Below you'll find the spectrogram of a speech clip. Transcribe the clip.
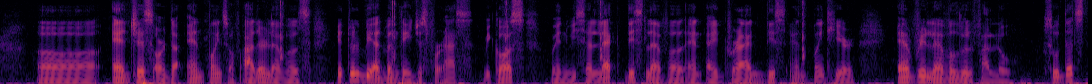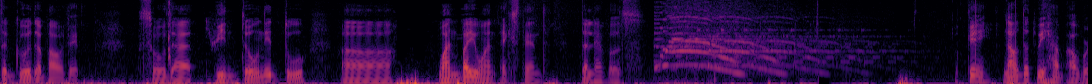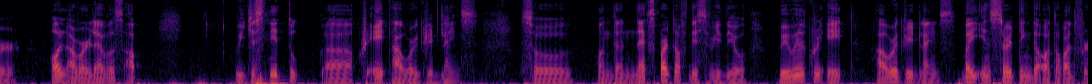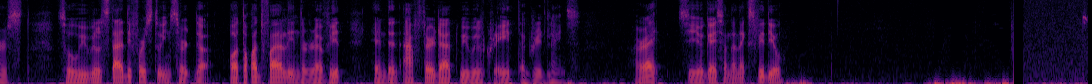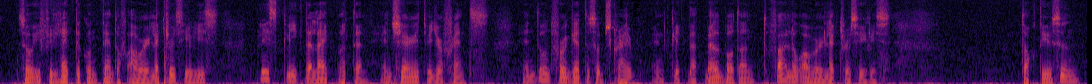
uh, edges or the endpoints of other levels it will be advantageous for us because when we select this level and I drag this endpoint here every level will follow. So that's the good about it. So that we don't need to uh, one by one extend the levels okay now that we have our all our levels up we just need to uh, create our grid lines. So on the next part of this video we will create our grid lines by inserting the AutoCAD first. So we will study first to insert the AutoCAD file in the Revit and then after that we will create a grid lines. Alright see you guys on the next video so if you like the content of our lecture series please click the like button and share it with your friends. And don't forget to subscribe and click that bell button to follow our lecture series. Talk to you soon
